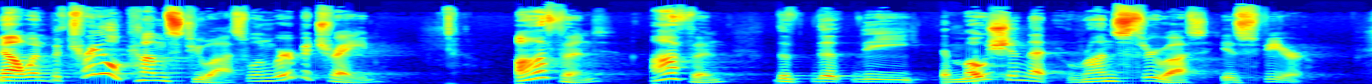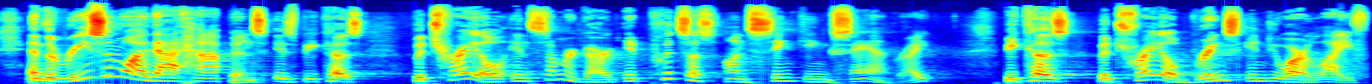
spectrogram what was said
Now, when betrayal comes to us, when we're betrayed, often, often, the, the, the emotion that runs through us is fear. And the reason why that happens is because betrayal, in some regard, it puts us on sinking sand, right? Because betrayal brings into our life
